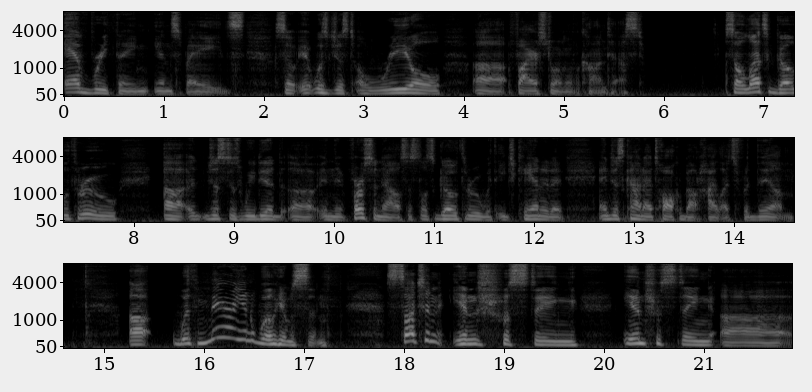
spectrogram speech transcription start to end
everything in spades. So it was just a real uh, firestorm of a contest. So let's go through, uh, just as we did uh, in the first analysis, let's go through with each candidate and just kind of talk about highlights for them. Uh, with Marianne Williamson, such an interesting, interesting uh,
